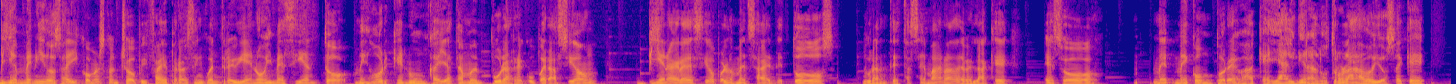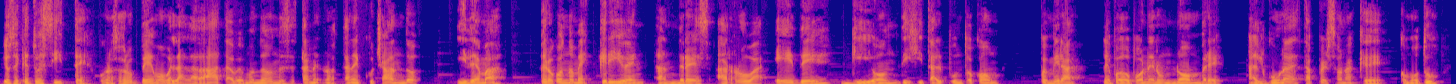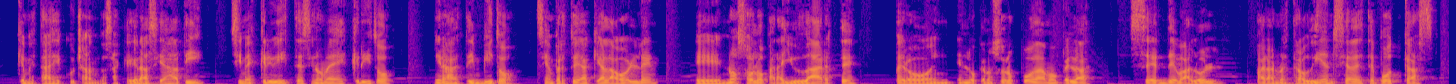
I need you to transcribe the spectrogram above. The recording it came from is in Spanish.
Bienvenidos a e-commerce con Shopify, espero se encuentre bien. Hoy me siento mejor que nunca, ya estamos en pura recuperación. Bien agradecido por los mensajes de todos durante esta semana. De verdad que eso me, comprueba que hay alguien al otro lado. Yo sé que, yo sé que tú existes, porque nosotros vemos ¿verdad? la data, vemos de dónde se están, nos están escuchando y demás. Pero cuando me escriben andrés arroba ed-digital.com, pues mira, le puedo poner un nombre a alguna de estas personas que, como tú, que me estás escuchando. O sea, que gracias a ti, si me escribiste, si no me has escrito, mira, te invito, siempre estoy aquí a la orden, eh, no solo para ayudarte, pero en, lo que nosotros podamos, ¿verdad? Ser de valor para nuestra audiencia de este podcast.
